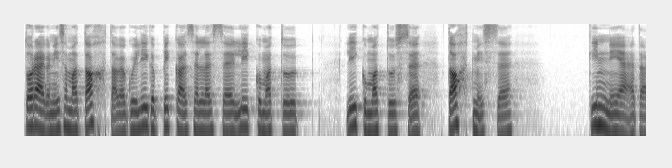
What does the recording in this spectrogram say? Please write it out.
tore ka niisama tahta, aga kui liiga pikalt sellesse liikumatu, liikumatusse tahtmisse kinni jääda,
